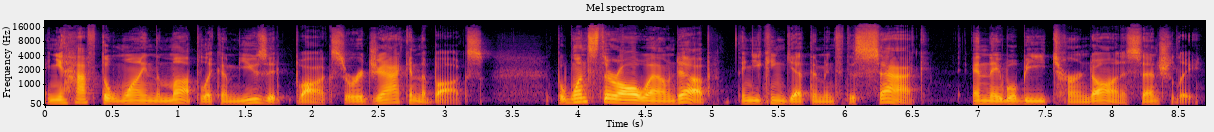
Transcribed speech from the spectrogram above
and you have to wind them up like a music box or a jack in the box. But once they're all wound up, then you can get them into the sack, and they will be turned on essentially.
